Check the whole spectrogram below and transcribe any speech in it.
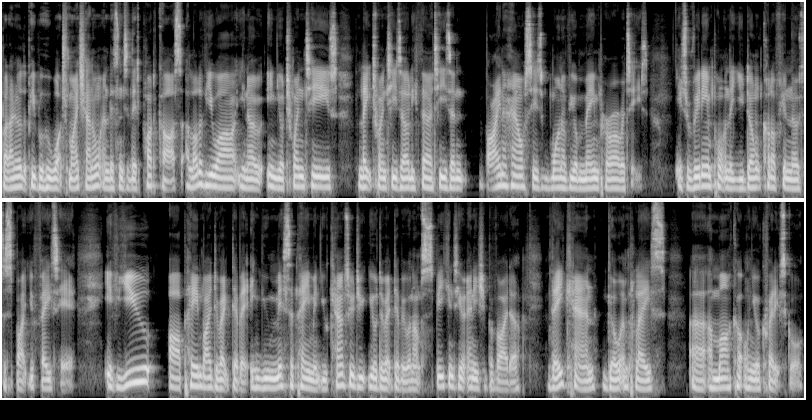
but I know that people who watch my channel and listen to this podcast, a lot of you are, you know, in your 20s, late 20s, early 30s, and buying a house is one of your main priorities. It's really important that you don't cut off your nose to spite your face here. If you are paying by direct debit and you miss a payment, you cancel your direct debit when I'm speaking to your energy provider, they can go and place uh, a marker on your credit score.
